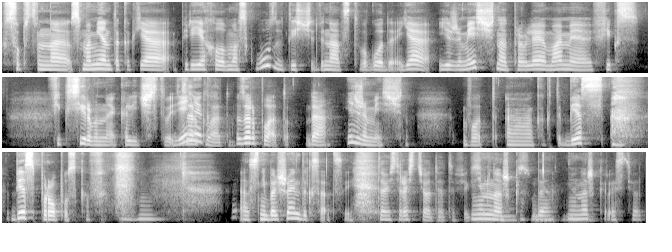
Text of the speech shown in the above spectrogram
Собственно, с момента, как я переехала в Москву с 2012 года, я ежемесячно отправляю маме фикс, фиксированное количество денег. Зарплату. Зарплату, да, ежемесячно. Вот, э, как-то без, без пропусков. Угу. А, с небольшой индексацией. То есть растет это фиксированная Немножко, сумма. да, немножко растет.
